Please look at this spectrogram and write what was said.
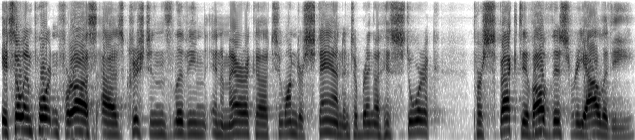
It's so important for us as Christians living in America to understand and to bring a historic perspective of this reality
